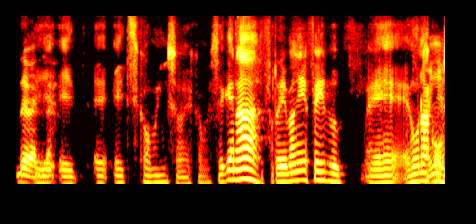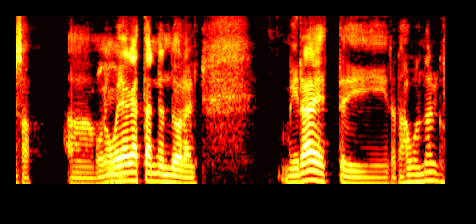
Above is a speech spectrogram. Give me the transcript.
De verdad. It, it, it's coming, so it's coming. Así que nada, Ray-Ban en Facebook eh, es una cosa. Ah, no voy a gastar ni un dólar. Mira este, y ¿te estás jugando algo?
